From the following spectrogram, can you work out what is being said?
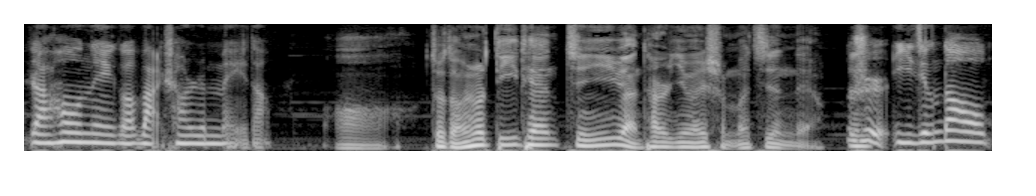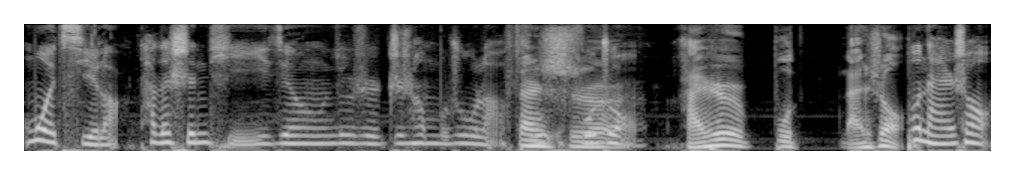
然后那个晚上人没的，哦，就等于说第一天进医院，他是因为什么进的呀？就是已经到末期了，他的身体已经就是支撑不住了，但是浮肿还是不难受。不难受，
